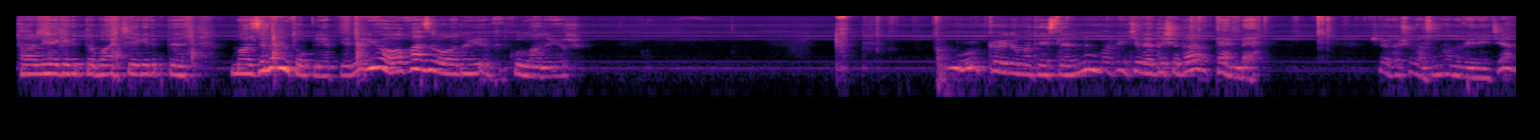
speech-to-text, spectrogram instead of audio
Tarlaya gidip de bahçeye gidip de malzeme mi toplayıp geliyor? Yok hazır olanı kullanıyor. Bu köy domateslerinin bak içi de dışı da pembe. Şöyle şurasını alıvereceğim.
